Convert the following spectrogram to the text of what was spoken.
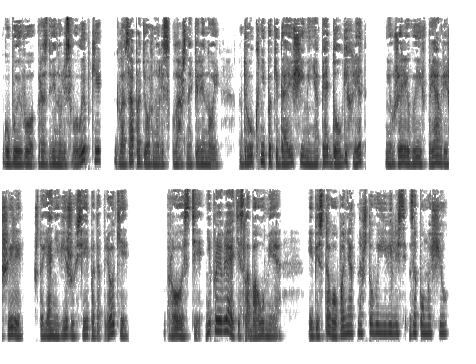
Губы его раздвинулись в улыбке, глаза подернулись влажной пеленой. «Друг, не покидающий меня пять долгих лет, неужели вы и впрямь решили, что я не вижу всей подоплеки? Бросьте, не проявляйте слабоумия. И без того понятно, что вы явились за помощью.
